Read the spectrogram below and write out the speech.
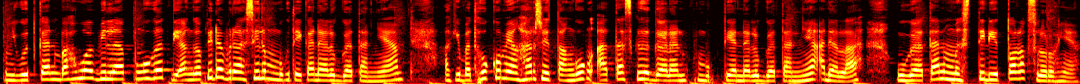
menyebutkan bahwa bila penggugat dianggap tidak berhasil membuktikan dalil gugatannya, akibat hukum yang harus ditanggung atas kegagalan pembuktian dalil gugatannya adalah gugatan mesti ditolak seluruhnya.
